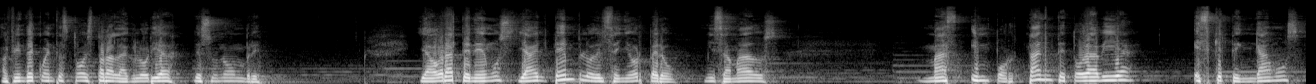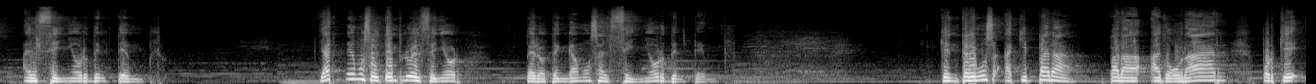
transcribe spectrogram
A fin de cuentas todo es para la gloria de su nombre. Y ahora tenemos ya el templo del Señor, pero mis amados, más importante todavía es que tengamos al Señor del templo. Ya tenemos el templo del Señor, pero tengamos al Señor del templo. Que entremos aquí para, para adorar, porque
